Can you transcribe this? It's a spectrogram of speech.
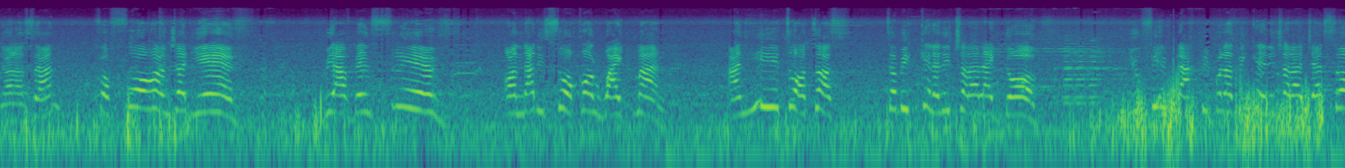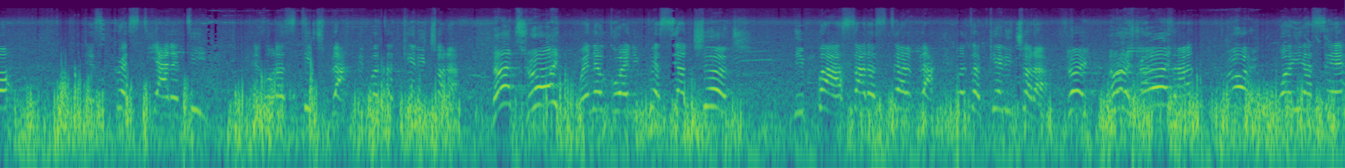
You understand? For 400 years, we have been slaves under the so-called white man. And he taught us to be killing each other like dogs. You feel black people have been killing each other just so? It's Christianity. It's what us teach black people to kill each other. That's right. When you go in the Christian church, the pastor tell black people to kill each other. Right. That's right. Right. What you say?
